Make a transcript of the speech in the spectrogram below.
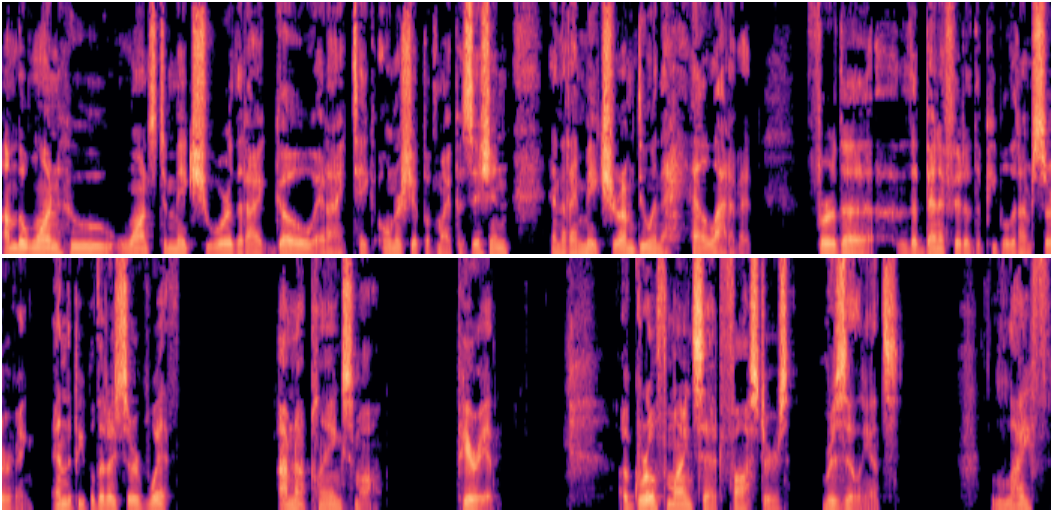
I'm the one who wants to make sure that I go and I take ownership of my position and that I make sure I'm doing the hell out of it for the the benefit of the people that I'm serving and the people that I serve with. I'm not playing small. Period. A growth mindset fosters resilience. Life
